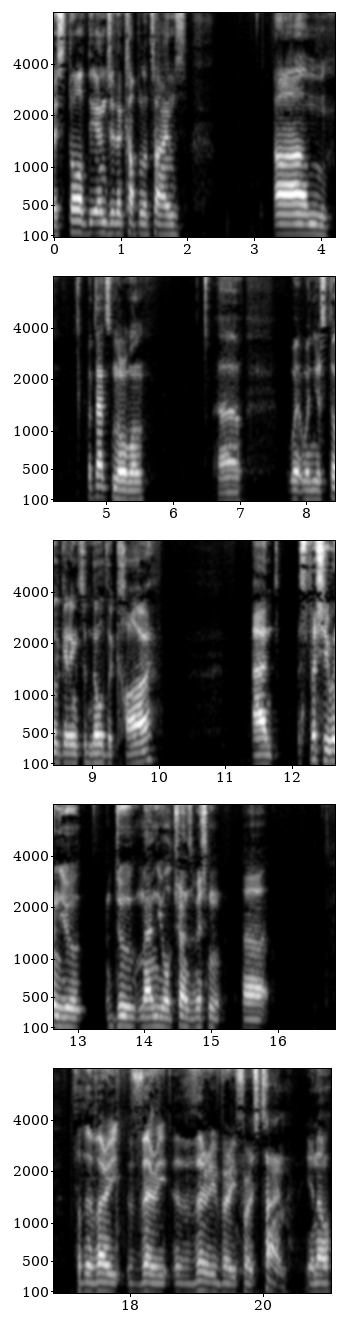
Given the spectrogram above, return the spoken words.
I stalled the engine a couple of times. Um, but that's normal. Uh, when you're still getting to know the car and especially when you do manual transmission uh, for the very very very very first time you know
